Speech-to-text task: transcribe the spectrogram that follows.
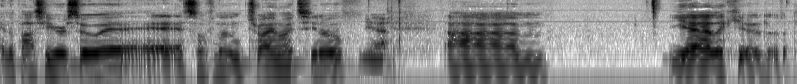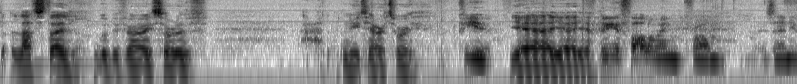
in the past year or so, uh, it's something that I'm trying out. You know. Yeah. Um, yeah, like uh, that style would be very sort of uh, new territory. For you, Yeah, yeah, yeah. who you following from? Is there any?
